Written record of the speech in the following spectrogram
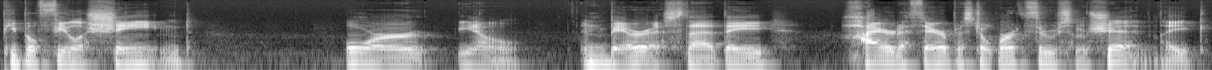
people feel ashamed or, you know, embarrassed that they hired a therapist to work through some shit. Like,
